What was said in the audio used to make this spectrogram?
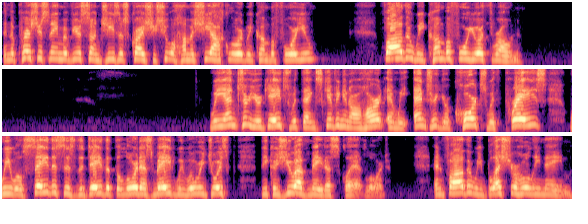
in the precious name of your Son, Jesus Christ, Yeshua HaMashiach, Lord, we come before you. Father, we come before your throne. We enter your gates with thanksgiving in our heart and we enter your courts with praise. We will say, This is the day that the Lord has made. We will rejoice because you have made us glad, Lord. And Father, we bless your holy name.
